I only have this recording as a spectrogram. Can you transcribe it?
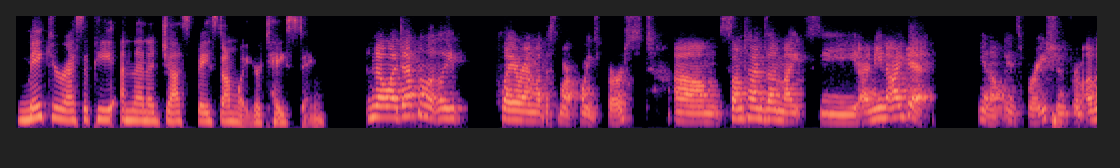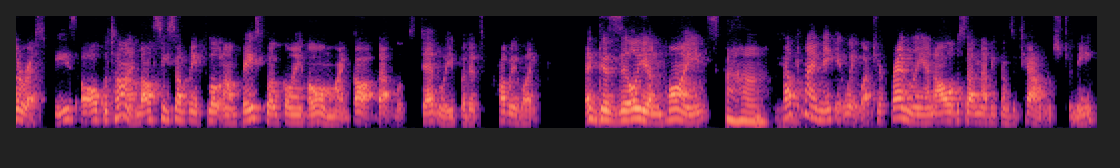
make your recipe and then adjust based on what you're tasting? No, I definitely play around with the smart points first. Um, sometimes I might see, I mean, I get you know inspiration from other recipes all the time i'll see something floating on facebook going oh my god that looks deadly but it's probably like a gazillion points uh-huh. how can i make it weight watcher friendly and all of a sudden that becomes a challenge to me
